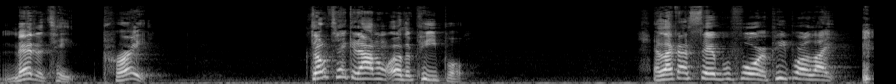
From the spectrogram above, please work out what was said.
meditate, pray. Don't take it out on other people. And like I said before, people are like,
